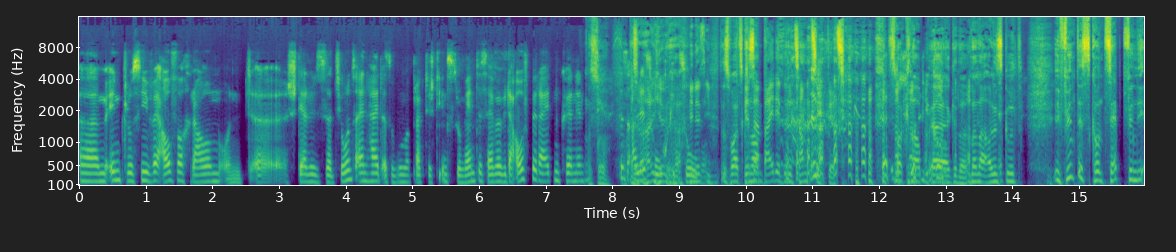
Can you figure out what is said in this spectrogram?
ähm, inklusive Aufwachraum und äh, Sterilisationseinheit, also wo wir praktisch die Instrumente selber wieder aufbereiten können. Ach so. Das also, alles ja, hochgezogen. Ja, das war jetzt knapp. Wir sind beide ein bisschen zusammengezuckt jetzt. das war knapp, ja, ja, genau. Nein, nein, alles gut. Ich finde das Konzept finde ich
